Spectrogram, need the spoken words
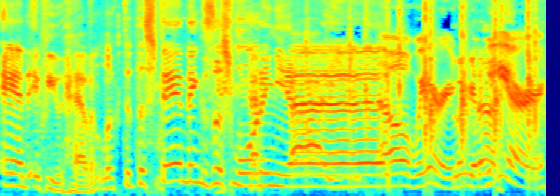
And if you haven't looked at the standings this morning yet, Oh, weird. Look at us. We are,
